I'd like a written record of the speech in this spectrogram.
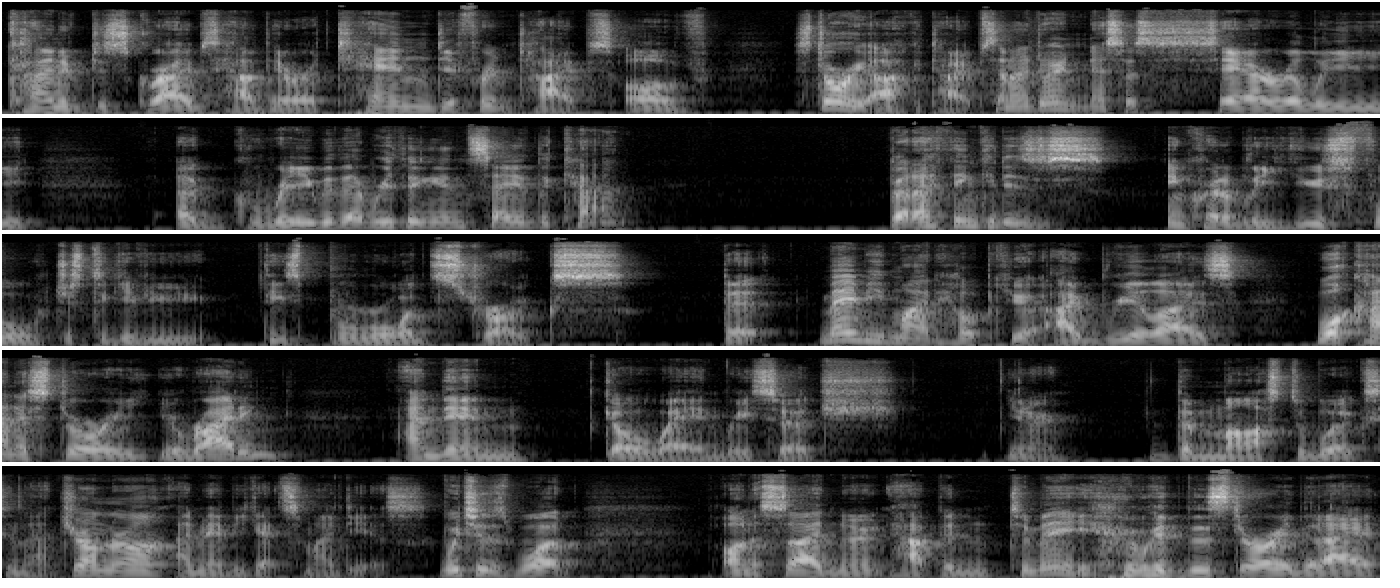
kind of describes how there are 10 different types of story archetypes. And I don't necessarily agree with everything in Save the Cat, but I think it is incredibly useful just to give you these broad strokes that maybe might help you. I realize what kind of story you're writing and then go away and research, you know, the masterworks in that genre and maybe get some ideas, which is what, on a side note, happened to me with the story that I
